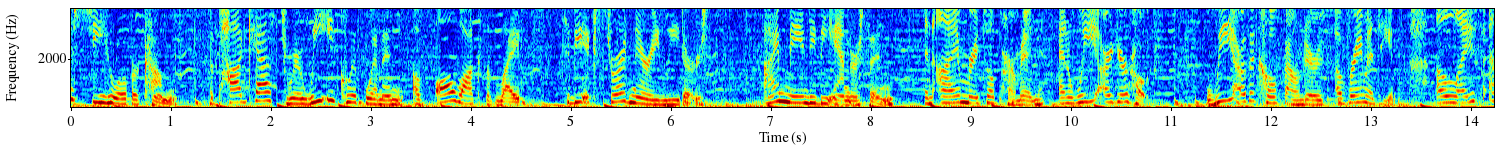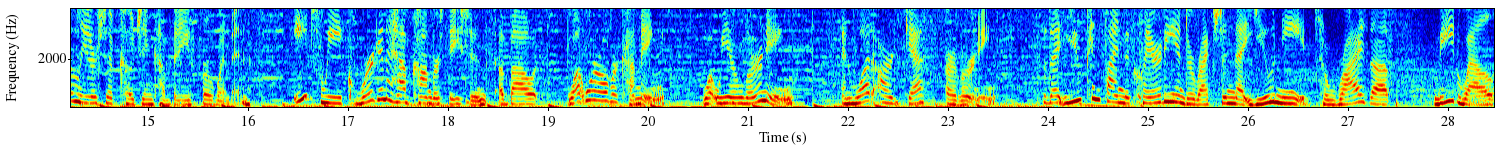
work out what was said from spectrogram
to She Who Overcomes, the podcast where we equip women of all walks of life to be extraordinary leaders. I'm Mandy B. Anderson. And I'm Rachel Perman, and we are your hosts. We are the co founders of Rhema Team, a life and leadership coaching company for women. Each week, we're going to have conversations about what we're overcoming, what we are learning, and what our guests are learning so that you can find the clarity and direction that you need to rise up, lead well,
